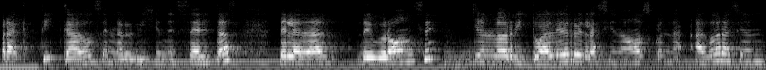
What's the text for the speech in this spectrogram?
practicados en las religiones celtas de la edad de bronce y en los rituales relacionados con la adoración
